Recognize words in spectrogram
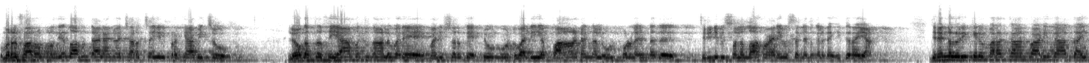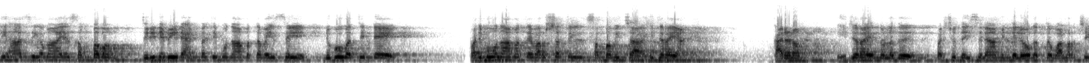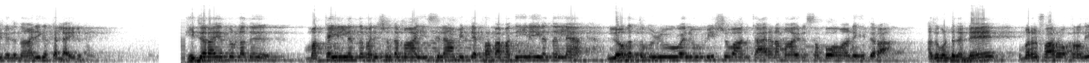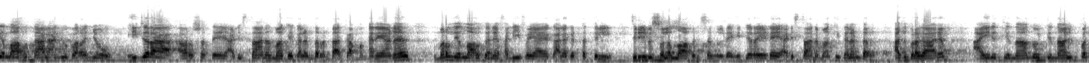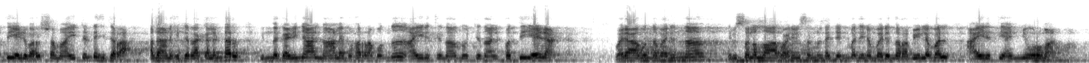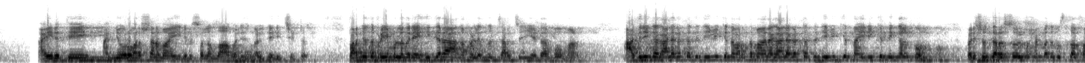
ഉമർ ഫാറൂഖ് റളിയല്ലാഹു ചർച്ചയിൽ പ്രഖ്യാപിച്ചു ലോകത്ത് ഖിയാമത്ത് നാൾ വരെ മനുഷ്യർക്ക് ഏറ്റവും വലിയ പാഠങ്ങൾ ഉൾക്കൊള്ളേണ്ടത് തിരുനബി സല്ലാഹു അലൈഹി വസല്ലം നിങ്ങളുടെ ഹിജറയാണ്. ജനങ്ങൾ ഒരിക്കലും മറക്കാൻ പാടില്ലാത്ത ഐതിഹാസികമായ സംഭവം തിരുനബിയുടെ അൻപത്തിമൂന്നാമത്തെ വയസ്സിൽ നുബൂവത്തിന്റെ പതിമൂന്നാമത്തെ വർഷത്തിൽ സംഭവിച്ച ഹിജറയാണ്. കാരണം ഹിജറ എന്നുള്ളത് പരിശുദ്ധ ഇസ്ലാമിന്റെ ലോകത്ത് വളർച്ചയുടെ ഒരു നാഴികക്കല്ലായിരുന്നു. ഹിജറ എന്നുള്ളത് മക്കയിൽ നിന്ന് പരിശുദ്ധമായ ഇസ്ലാമിന്റെ പ്രഭ മദീനയിൽ നിന്നല്ല ലോകത്ത് മുഴുവനും വീശുവാൻ കാരണമായ ഒരു സംഭവമാണ് ഹിജറ. അതുകൊണ്ട് തന്നെ ഉമർ അൽ ഫാറൂഖ് റലി അള്ളാഹു താലു പറഞ്ഞു ഹിജറ വർഷത്തെ അടിസ്ഥാനമാക്കി കലണ്ടർ ഉണ്ടാക്കാം. അങ്ങനെയാണ് ഉമർ അലി അള്ളാഹു തന്നെ ഖലീഫയായ കാലഘട്ടത്തിൽ തിരുനബി സല്ലാഹുസങ്ങളുടെ ഹിജറയുടെ അടിസ്ഥാനമാക്കി കലണ്ടർ. അത് പ്രകാരം ആയിരത്തി നാനൂറ്റി നാൽപ്പത്തി ഏഴ് വർഷമായിട്ടുണ്ട് ഹിജറ. അതാണ് ഹിജറ കലണ്ടർ. ഇന്ന് കഴിഞ്ഞാൽ നാളെ മുഹറം ഒന്ന് ആയിരത്തി നാനൂറ്റി നാൽപ്പത്തി ഏഴാണ് വരാവുന്ന വരുന്ന നബിസ്വല്ലാഹു അലൈവങ്ങളുടെ ജന്മദിനം വരുന്ന റബി ലവൽ ആയിരത്തി അഞ്ഞൂറുമാണ്. ആയിരത്തി അഞ്ഞൂറ് വർഷമായി നബിസ്വല്ലാഹു അലൈഹങ്ങൾ ജനിച്ചിട്ട്. പറഞ്ഞെന്ന് പ്രിയമുള്ളവരെ ഹിജറ നമ്മൾ എന്നും ചർച്ച ചെയ്യേണ്ട സംഭവമാണ് ആധുനിക കാലഘട്ടത്തിൽ ജീവിക്കുന്ന വർത്തമാന കാലഘട്ടത്തിൽ ജീവിക്കുന്ന എനിക്കും നിങ്ങൾക്കും പരിശുദ്ധ റസൂൽ മുഹമ്മദ് മുസ്തഫ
